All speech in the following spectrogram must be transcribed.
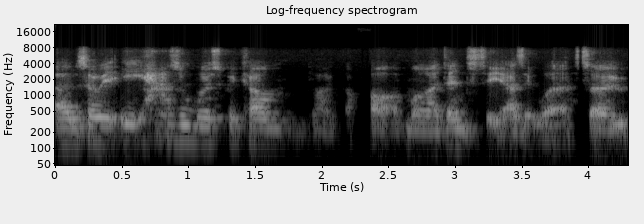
And um, so it, it, has almost become like a part of my identity, as it were. So,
